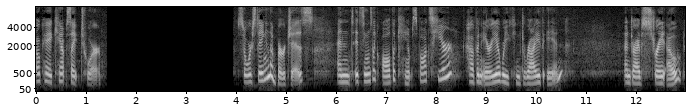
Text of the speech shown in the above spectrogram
Okay, campsite tour. So we're staying in the Birches, and it seems like all the camp spots here have an area where you can drive in and drive straight out.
